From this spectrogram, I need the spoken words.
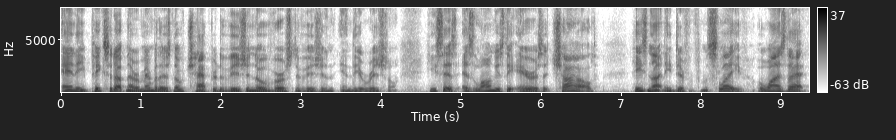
And he picks it up. Now remember, there's no chapter division, no verse division in the original. He says, as long as the heir is a child, he's not any different from a slave. Well, why is that?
